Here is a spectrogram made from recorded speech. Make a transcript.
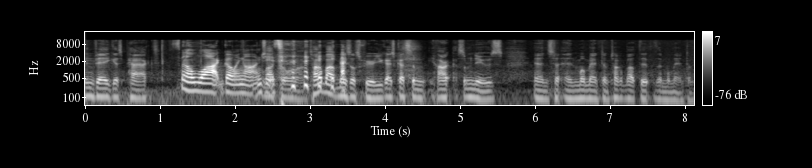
in Vegas, packed. It's been a lot going on, A lot going on. Talk about yeah. Mesosphere. You guys got some some news and, and momentum. Talk about the, the momentum.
